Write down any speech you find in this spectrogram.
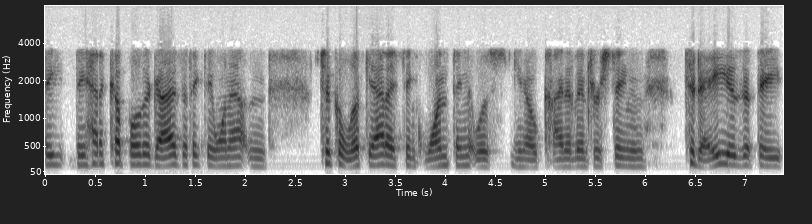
they they had a couple other guys. I think they went out and took a look at. I think one thing that was you know kind of interesting today is that they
